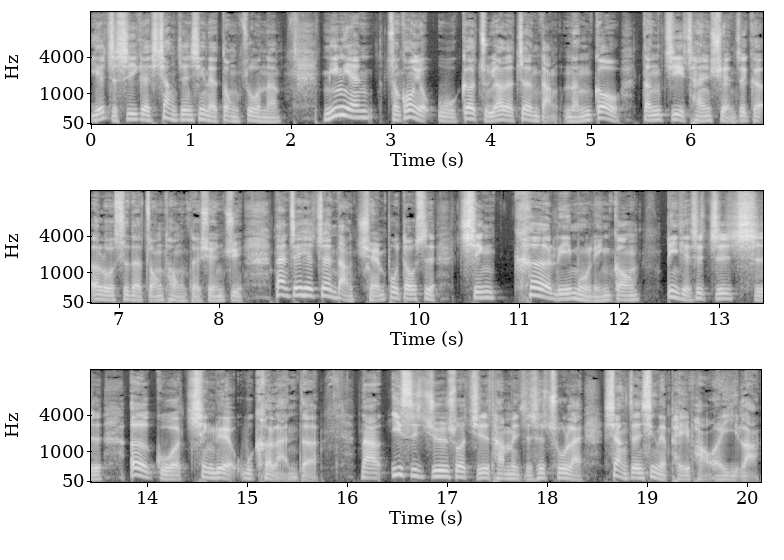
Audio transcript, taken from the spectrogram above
也只是一个象征性的动作呢？明年总共有五个主要的政党能够登记参选这个俄罗斯的总统的选举，但这些政党全部都是亲克里姆林宫，并且是支持俄国侵略乌克兰的。那意思就是说，其实他们只是出来象征性的陪跑而已啦。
